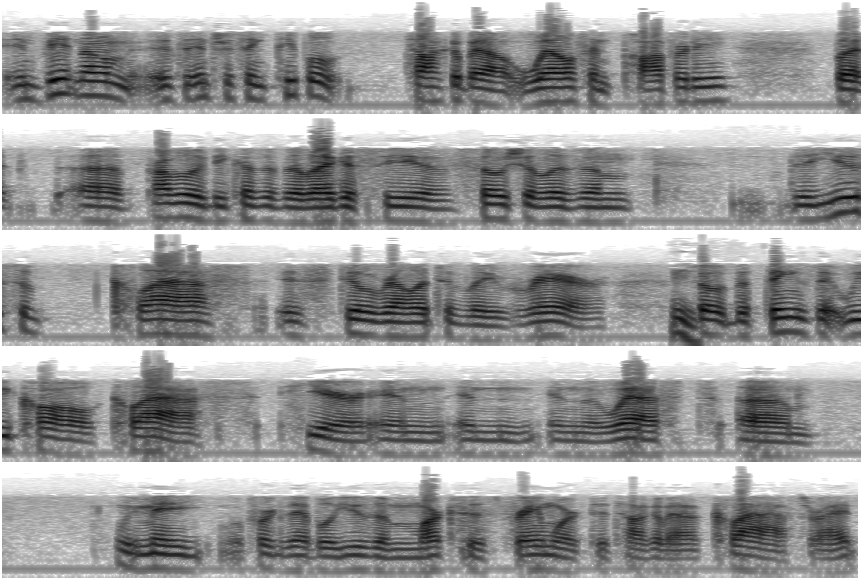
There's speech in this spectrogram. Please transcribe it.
in Vietnam, it's interesting. People talk about wealth and poverty, but uh, probably because of the legacy of socialism, the use of class is still relatively rare. Hmm. So the things that we call class here in in in the West, um, we may, for example, use a Marxist framework to talk about class, right?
